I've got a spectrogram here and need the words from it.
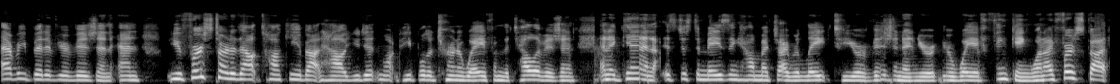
every bit of your vision. And you first started out talking about how you didn't want people to turn away from the television. And again, it's just amazing how much I relate to your vision and your, your way of thinking. When I first got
